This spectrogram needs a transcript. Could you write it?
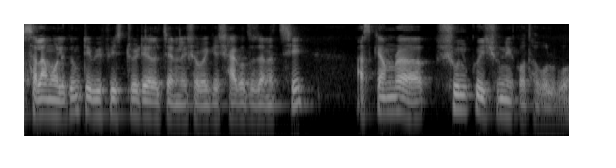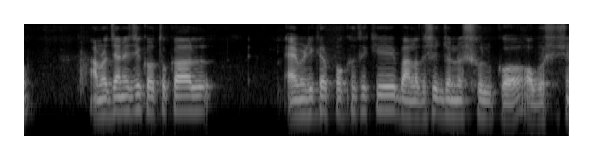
আসসালামু আলাইকুম, টিভি ফিস টুইটাল চ্যানেলে সবাইকে স্বাগত জানাচ্ছি। আজকে আমরা শুল্ক ইস্যু নিয়ে কথা বলব। আমরা জানি যে গতকাল আমেরিকার পক্ষ থেকে বাংলাদেশের জন্য শুল্ক অবশেষে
